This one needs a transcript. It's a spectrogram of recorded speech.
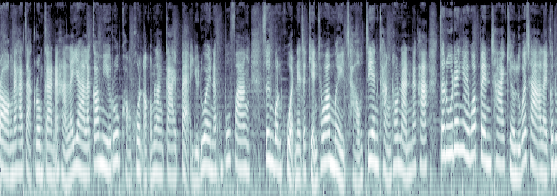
รองนะคะ จากกรมการอาหารและยา แล้วก็มีรูปของคนออกกำลังกายแปะอยู่ด้วยนะคุณผู้ฟัง ซึ่งบนขวดเนี่ยจะเขียนแค่ว่าเหมยเฉาเจี้ยนขังเท่านั้นนะคะ จะรู้ได้ไงว่าเป็นชาเขียวหรือว่าชาอะไรก็ดู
